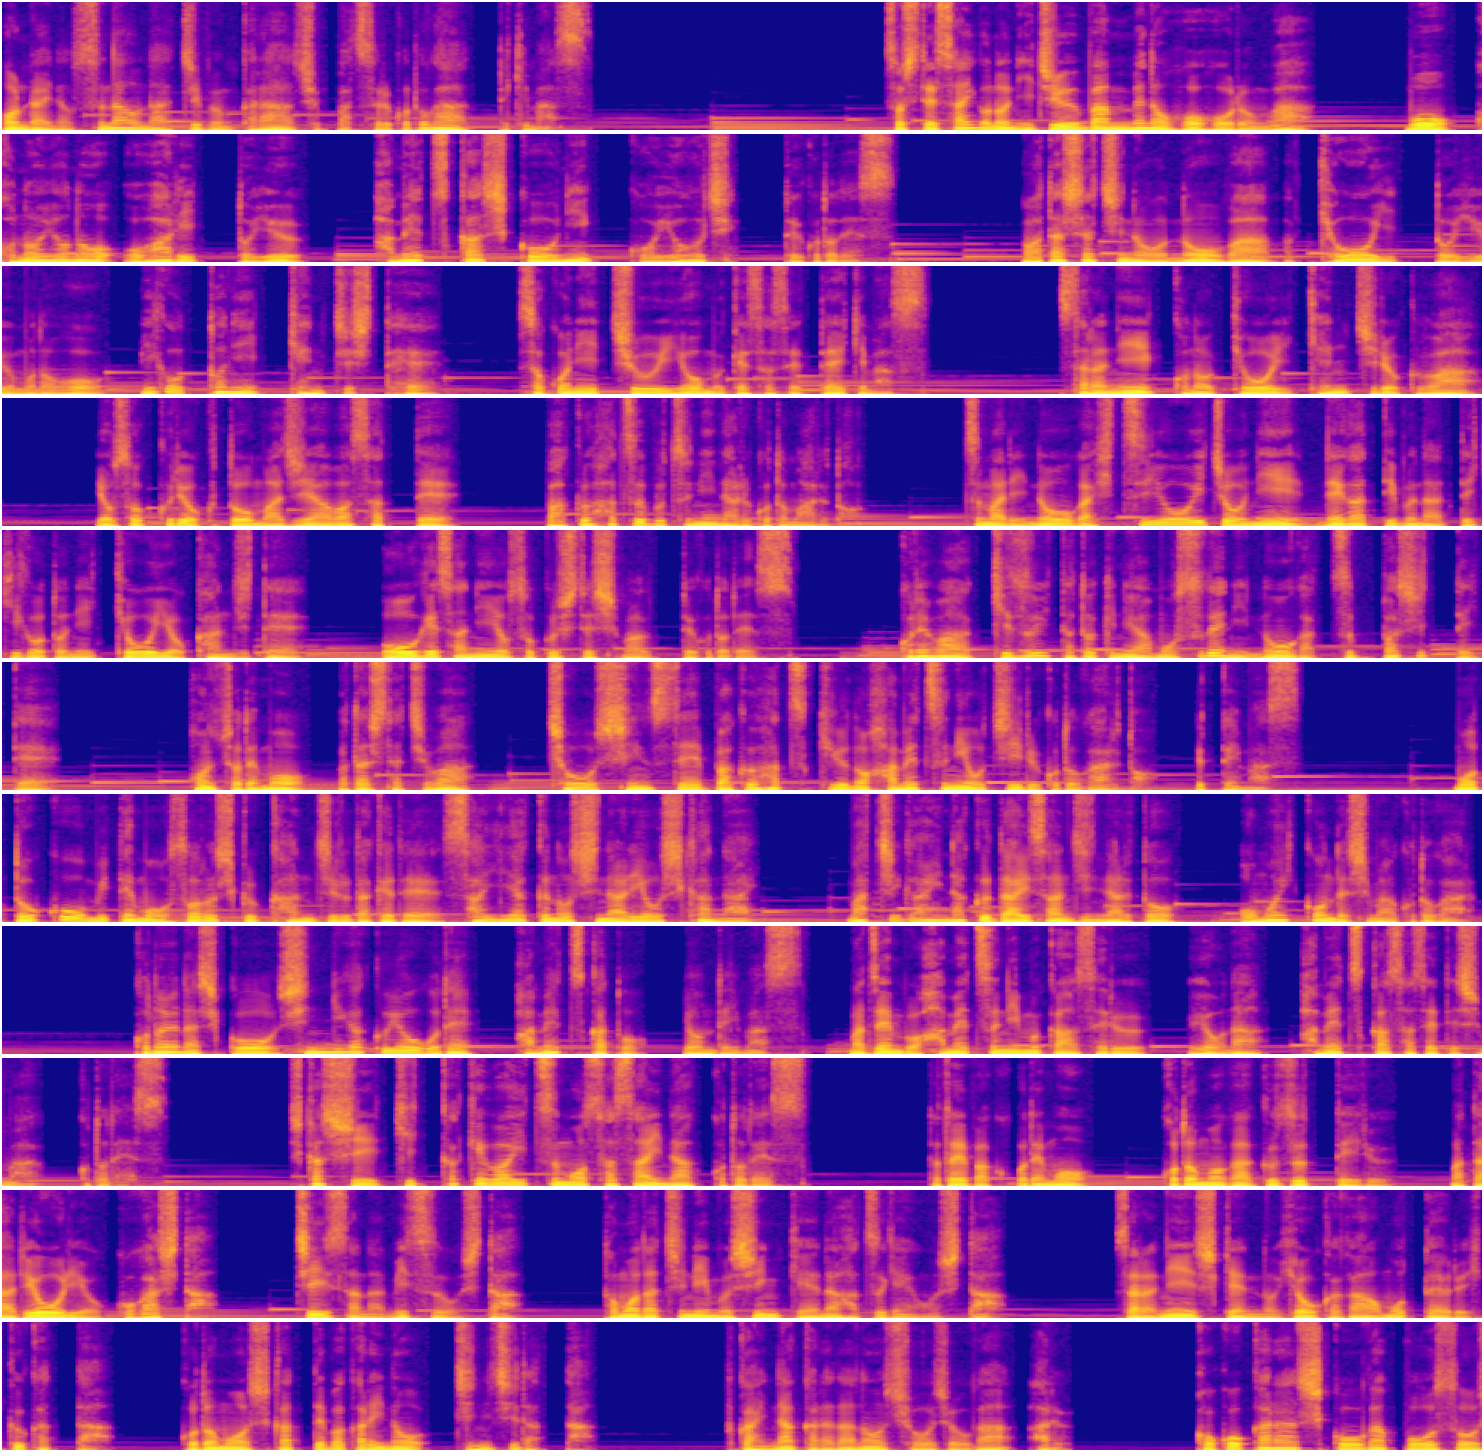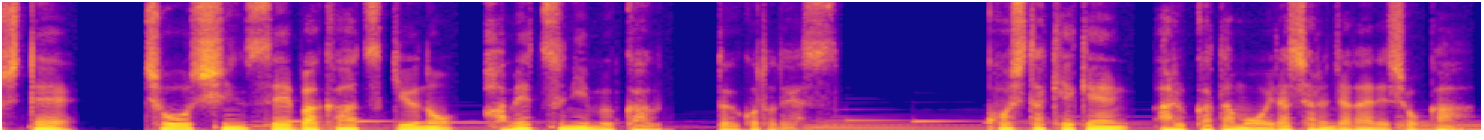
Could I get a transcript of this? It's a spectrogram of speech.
本来の素直な自分から出発することができます。そして最後の20番目の方法論はもうこの世の終わりという破滅化思考にご用心ということです。私たちの脳は脅威というものを見事に検知してそこに注意を向けさせていきます。さらにこの脅威検知力は予測力と交わさって爆発物になることもあると。つまり脳が必要以上にネガティブな出来事に脅威を感じて大げさに予測してしまうということです。これは気づいた時にはもうすでに脳が突っ走っていて本書でも私たちは超新星爆発級の破滅に陥ることがあると言っています。もうどこを見ても恐ろしく感じるだけで最悪のシナリオしかない間違いなく大惨事になると思い込んでしまうことがある。このような思考を心理学用語で破滅化と呼んでいます、まあ、全部を破滅に向かわせるような破滅化させてしまうことです。しかしきっかけはいつも些細なことです。例えばここでも子供がぐずっているまた料理を焦がした小さなミスをした友達に無神経な発言をした。さらに試験の評価が思ったより低かった。子供を叱ってばかりの一日だった。不快な体の症状がある。ここから思考が暴走して超新星爆発級の破滅に向かう。ということです。こうした経験ある方もいらっしゃるんじゃないでしょうか。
